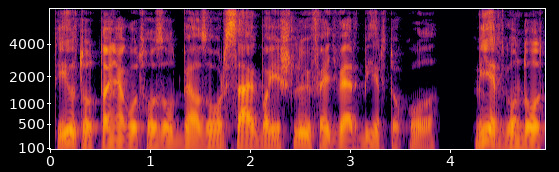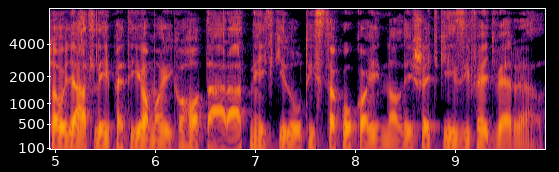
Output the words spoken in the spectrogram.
tiltott anyagot hozott be az országba és lőfegyvert birtokol. Miért gondolta, hogy átlépheti a maik a határát négy kiló tiszta kokainnal és egy kézi fegyverrel?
